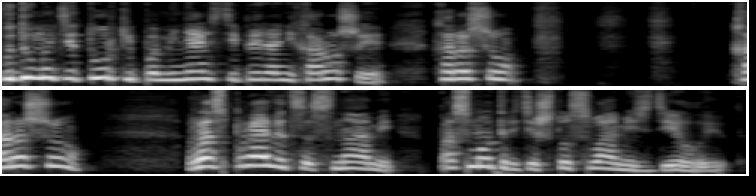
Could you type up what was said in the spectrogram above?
Вы думаете, турки поменялись, теперь они хорошие? Хорошо. Хорошо. Расправятся с нами. Посмотрите, что с вами сделают.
